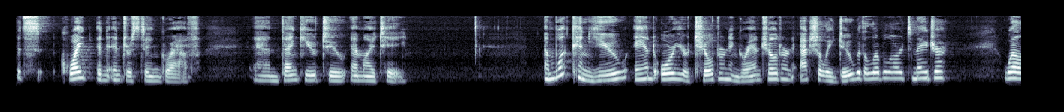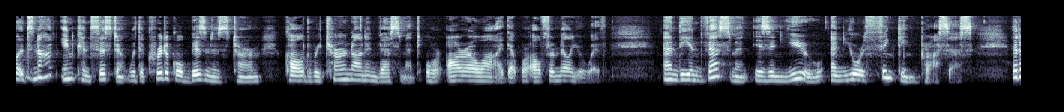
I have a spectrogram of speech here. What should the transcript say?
It's quite an interesting graph, and thank you to MIT. And what can you and or your children and grandchildren actually do with a liberal arts major? Well, it's not inconsistent with a critical business term called return on investment or ROI that we're all familiar with. and the investment is in you and your thinking process. It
